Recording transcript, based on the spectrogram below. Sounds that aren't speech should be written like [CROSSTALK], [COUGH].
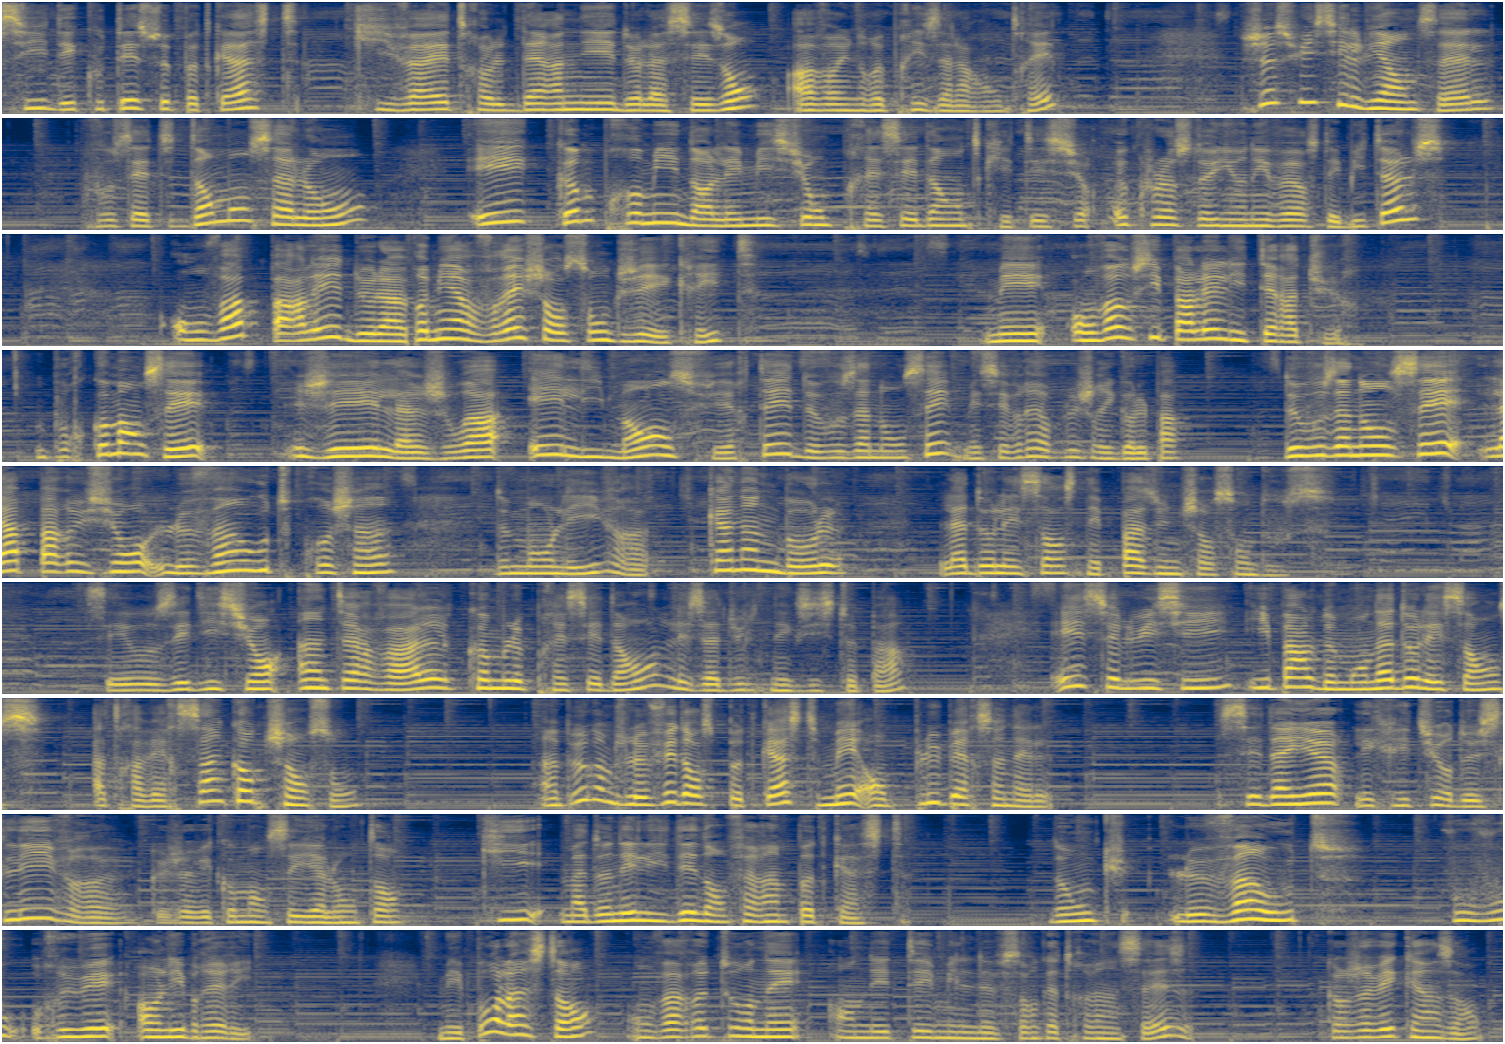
Merci d'écouter ce podcast qui va être le dernier de la saison avant une reprise à la rentrée. Je suis Sylvia Ansel, vous êtes dans mon salon et comme promis dans l'émission précédente qui était sur Across the Universe des Beatles, on va parler de la première vraie chanson que j'ai écrite, mais on va aussi parler littérature. Pour commencer, j'ai la joie et l'immense fierté de vous annoncer, mais c'est vrai en plus je rigole pas, de vous annoncer la parution le 20 août prochain de mon livre Cannonball, L'adolescence n'est pas une chanson douce. C'est aux éditions Intervalle, comme le précédent, Les adultes n'existent pas. Et celui-ci, il parle de mon adolescence à travers 50 chansons, un peu comme je le fais dans ce podcast, mais en plus personnel. C'est d'ailleurs l'écriture de ce livre, que j'avais commencé il y a longtemps, qui m'a donné l'idée d'en faire un podcast. Donc, le 20 août, vous vous ruez en librairie. Mais pour l'instant, on va retourner en été 1996, quand j'avais 15 ans.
